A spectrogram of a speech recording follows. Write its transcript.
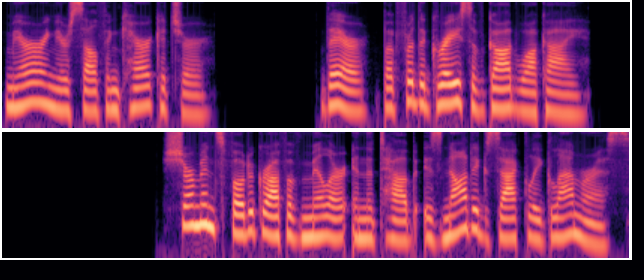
mirroring yourself in caricature. There, but for the grace of God walk I. Sherman's photograph of Miller in the tub is not exactly glamorous.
